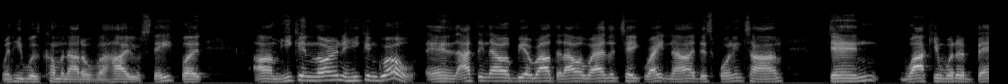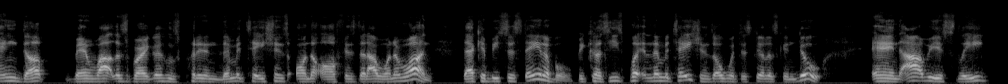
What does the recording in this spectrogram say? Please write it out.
when he was coming out of Ohio State, but um, he can learn and he can grow. And I think that would be a route that I would rather take right now at this point in time than walking with a banged up Ben Roethlisberger who's putting limitations on the offense that I want to run that could be sustainable because he's putting limitations on what the Steelers can do. And obviously,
